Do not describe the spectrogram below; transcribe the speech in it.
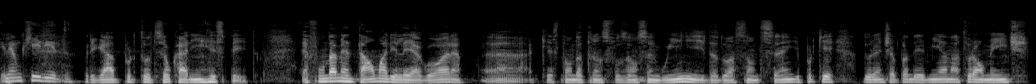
Ele é um querido. Obrigado por todo o seu carinho e respeito. É fundamental, Marilei, agora, a questão da transfusão sanguínea e da doação de sangue, porque durante a pandemia, naturalmente,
